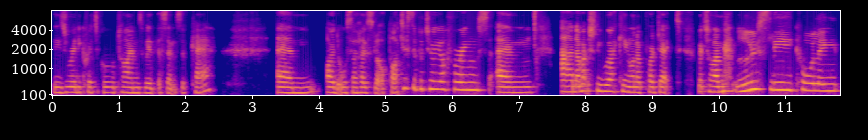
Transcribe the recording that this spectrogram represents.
these really critical times with a sense of care. Um, I'd also host a lot of participatory offerings. Um, and I'm actually working on a project which I'm loosely calling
